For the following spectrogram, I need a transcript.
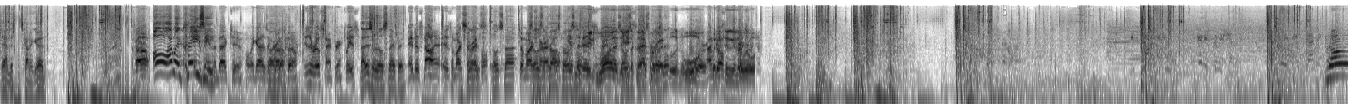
Damn, this is kind of good. Uh, Oh, I went crazy! in the back too. All I got is a Sorry, bro. crossbow. Use a real sniper, please. That is a real sniper. It is not. It's a Yes, it marksman is. rifle. No, it's not. It's a marksman so is the crossbow, Yes, isn't it it? is. It was So a a sniper crossbow, isn't it? rifle in the war, I'm but going it's in a real. The mission. No,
